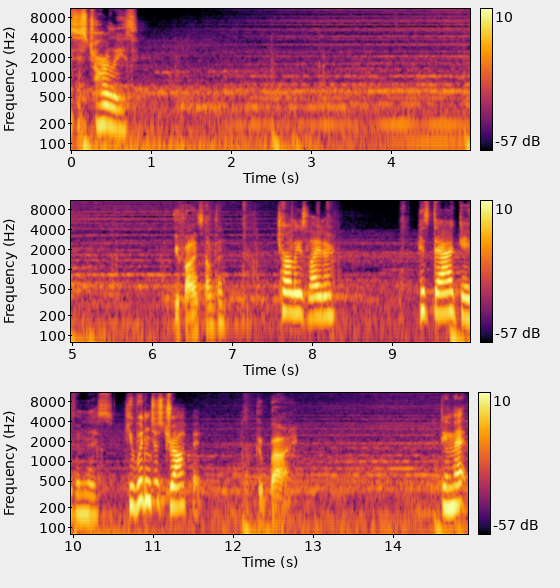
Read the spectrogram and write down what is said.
This is Charlie's. You find something? Charlie's lighter. His dad gave him this. He wouldn't just drop it. Goodbye. Du'Met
